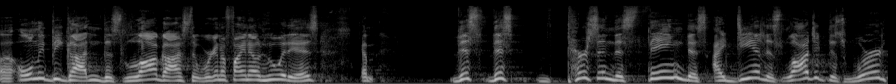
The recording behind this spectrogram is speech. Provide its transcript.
uh, only begotten, this Logos, that we're going to find out who it is. Um, this, this person, this thing, this idea, this logic, this word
